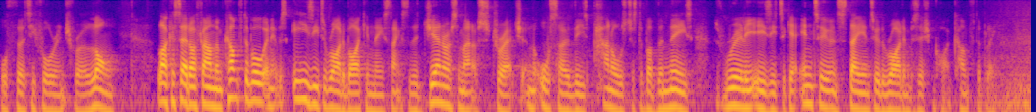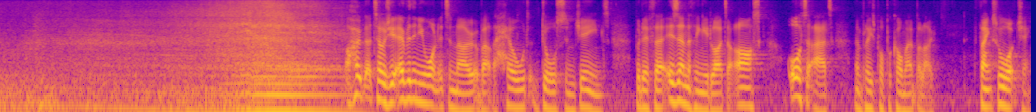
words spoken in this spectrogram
or 34 inch for a long. Like I said, I found them comfortable and it was easy to ride a bike in these thanks to the generous amount of stretch and also these panels just above the knees. It's really easy to get into and stay into the riding position quite comfortably. Hope that tells you everything you wanted to know about the Held Dawson jeans. But if there is anything you'd like to ask or to add, then please pop a comment below. Thanks for watching.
